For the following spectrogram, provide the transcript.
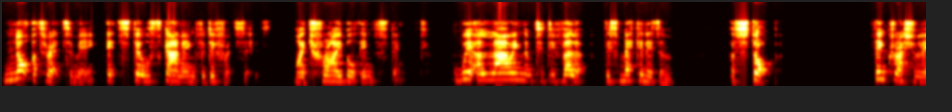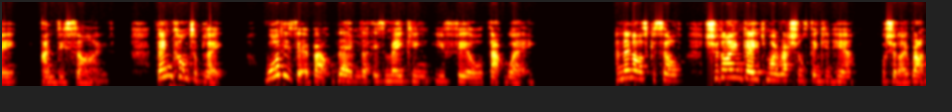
not a threat to me? It's still scanning for differences. My tribal instinct. We're allowing them to develop this mechanism of stop, think rationally, and decide. Then contemplate what is it about them that is making you feel that way? And then ask yourself, should I engage my rational thinking here or should I run?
